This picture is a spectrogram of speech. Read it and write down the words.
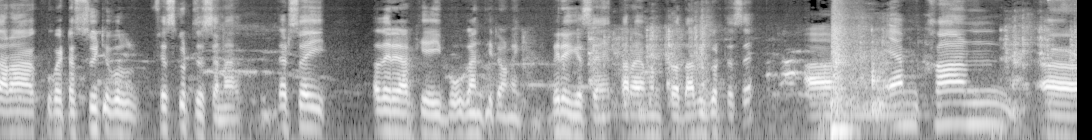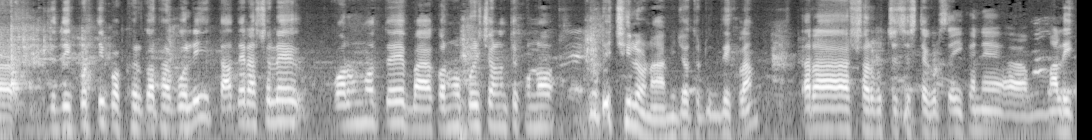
তারা খুব একটা সুইটেবল ফেস করতেছে না। দ্যাটস ওয়াই তাদের আর কি এই ভোগান্তিটা অনেক বেড়ে গেছে। তারা এমনটা দাবি করতেছে। আর এম খান যদি কর্তৃপক্ষের কথা বলি, তাদের আসলে কর্মতে বা কর্ম পরিচালনাতে কোনো ত্রুটি ছিল না, আমি যতটুকু দেখলাম। তারা সর্বোচ্চ চেষ্টা করছে। এইখানে মালিক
